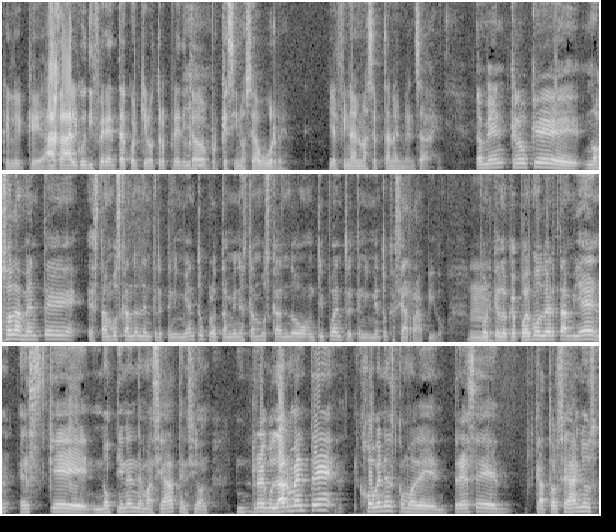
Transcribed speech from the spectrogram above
que, que haga algo diferente a cualquier otro predicador porque si no se aburren y al final no aceptan el mensaje. También creo que no solamente están buscando el entretenimiento, pero también están buscando un tipo de entretenimiento que sea rápido. Mm. Porque lo que podemos ver también es que no tienen demasiada atención. Regularmente jóvenes como de 13, 14 años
